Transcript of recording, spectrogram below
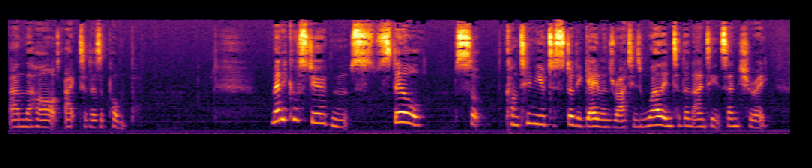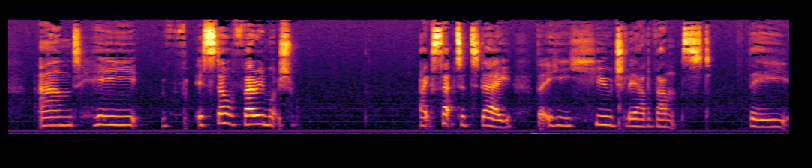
and the heart acted as a pump. Medical students still so continue to study Galen's writings well into the 19th century, and he is still very much accepted today that he hugely advanced the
